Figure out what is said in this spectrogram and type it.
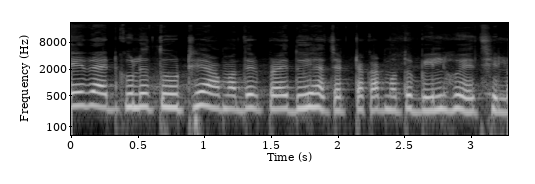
এই রাইডগুলোতে উঠে আমাদের প্রায় দুই হাজার টাকার মতো বিল হয়েছিল।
